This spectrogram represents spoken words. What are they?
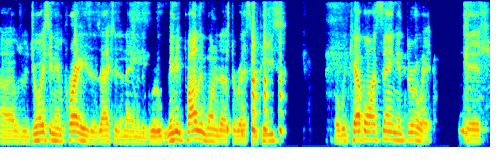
Uh, it was Rejoicing in Praise is actually the name of the group. Many probably wanted us to rest in peace, but we kept on singing through it, Tish.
